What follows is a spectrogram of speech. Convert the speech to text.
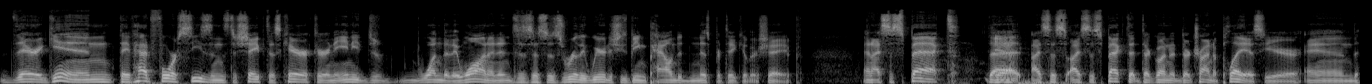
there again, they've had four seasons to shape this character in any one that they wanted, and it's just, it's just really weird that she's being pounded in this particular shape. And I suspect that I, sus- I suspect that they're going to they're trying to play us here, and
